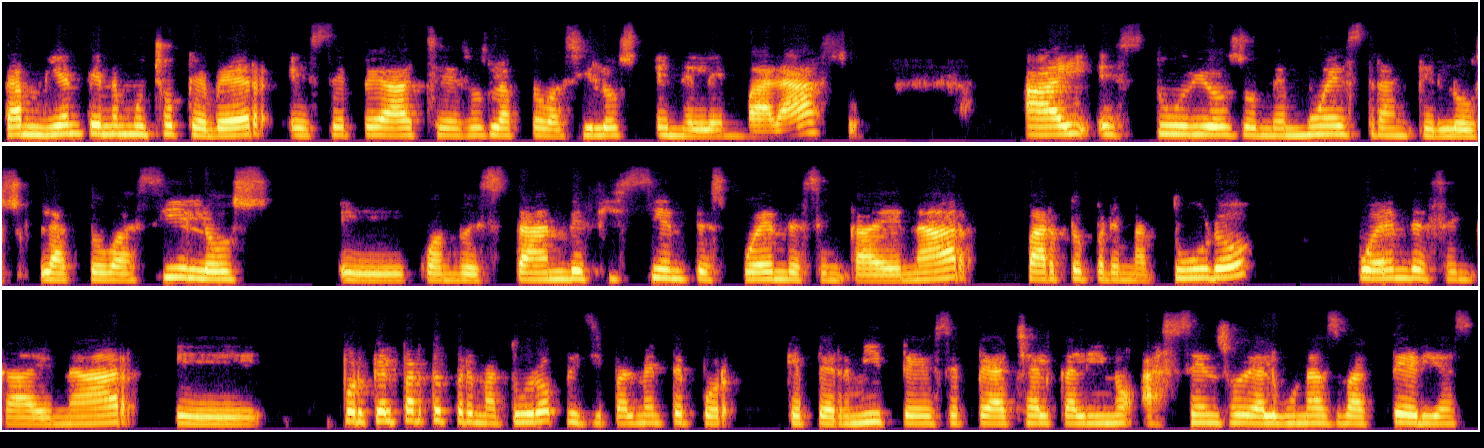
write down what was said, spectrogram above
también tiene mucho que ver ese pH, esos lactobacilos en el embarazo. Hay estudios donde muestran que los lactobacilos eh, cuando están deficientes pueden desencadenar parto prematuro, pueden desencadenar, eh, ¿por qué el parto prematuro? Principalmente porque permite ese pH alcalino ascenso de algunas bacterias,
